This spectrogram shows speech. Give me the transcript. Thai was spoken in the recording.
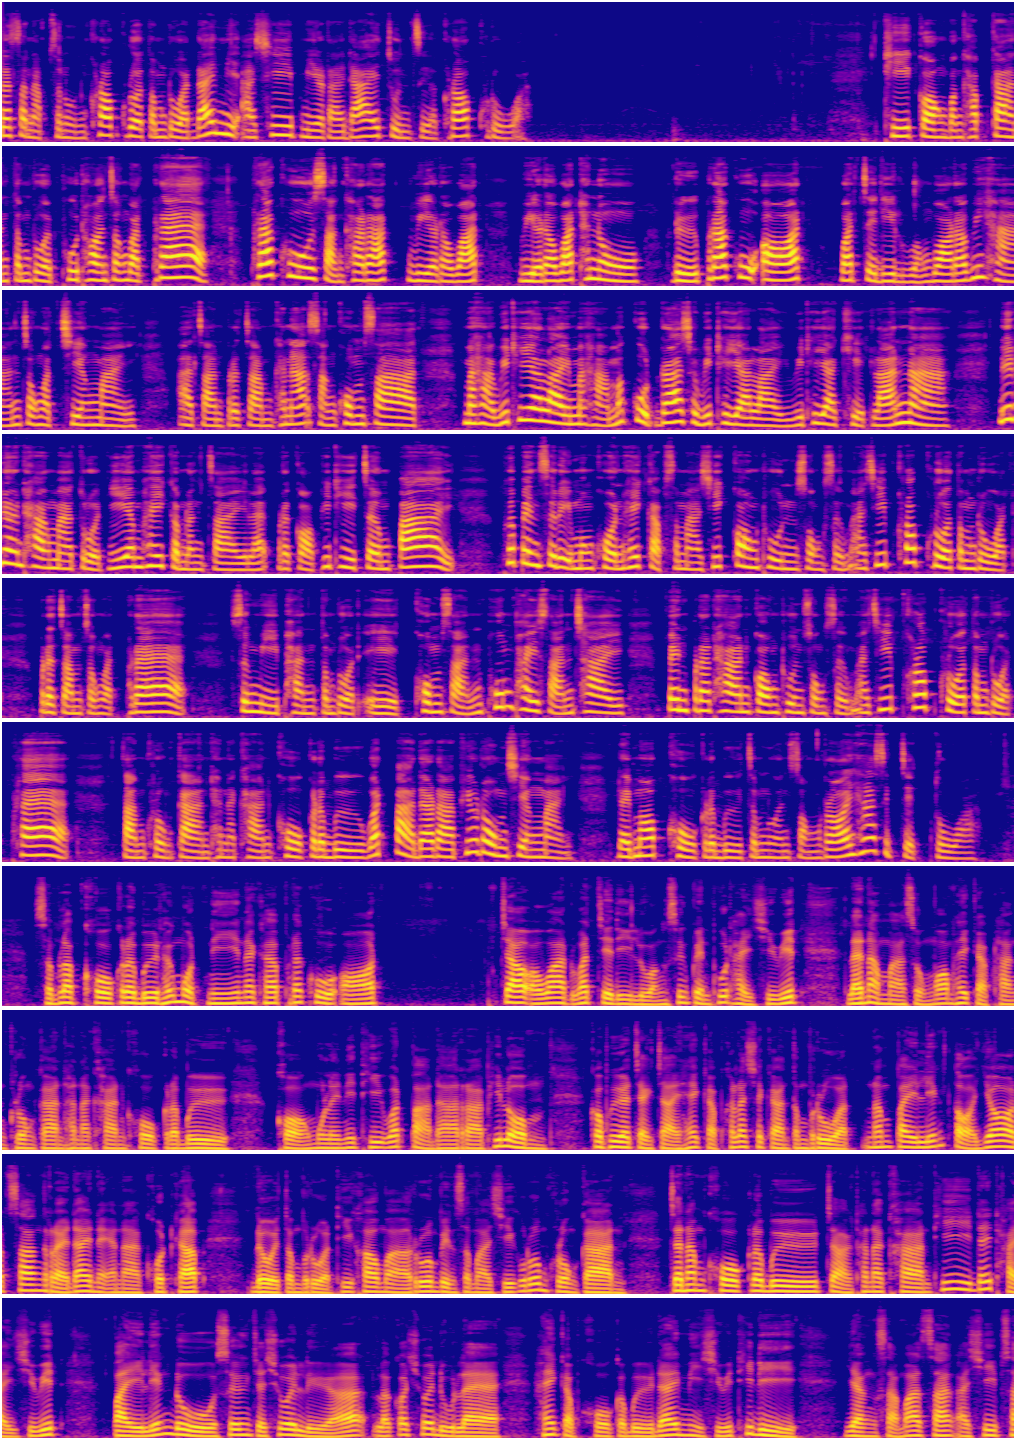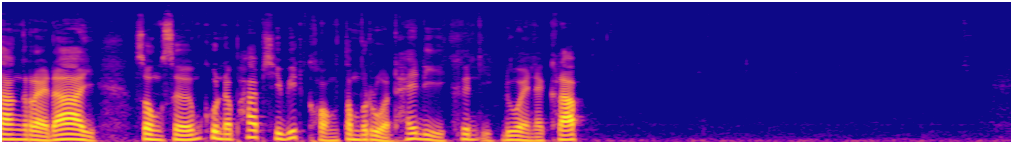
พื่อสนับสนุนครอบครัวตำรวจได้มีอาชีพมีรายได้จุนเจือครอบครัวที่กองบังคับการตำรวจภูธรจังหวัดแพร่ พระครูสังครักษ์วีรวัตรวีรวัฒโน หรือพระครูออสวัดเจดีหลวงวรวิหารจังหวัดเชียงใหม่ อาจารย์ประจำคณะสังคมศาสตร์ มหาวิทยาลัย มหามกุฏราชวิทยาลัย วิทยาเขตล้านนา ได้เดินทางมาตรวจเยี่ยมให้กำลังใจและประกอบพิธีเจิมป้าย พื่อเป็นสิริมงคลให้กับสมาชิกกองทุนส่งเสริมอาชีพครอบครัวตำรวจ ประจำจังหวัดแพร่ ซึ่งมีพันตำรวจเอกคมสันพุ่มไพศาลชัย เป็นประธานกองทุนส่งเสริมอาชีพครอบครัวตำรวจแพร่ตามโครงการธนาคารโคกระบือ วัดป่าดาราพิรมเชียงใหม่ ได้มอบโคกระบือจำนวน 257 ตัวสำหรับโคกระบือทั้งหมดนี้นะครับ พระครูออส เจ้าอาวาสวัดเจดีหลวง ซึ่งเป็นผู้ไถ่ชีวิต และนำมาส่งมอบให้กับทางโครงการธนาคารโคกระบือ ของมูลนิธิวัดป่าดาราพิลม ก็เพื่อแจกจ่ายให้กับข้าราชการตำรวจนำไปเลี้ยงต่อยอดสร้างรายได้ในอนาคตครับ โดยตำรวจที่เข้ามาร่วมเป็นสมาชิกร่วมโครงการ จะนำโคกระบือจากธนาคารที่ได้ไถ่ชีวิต ไปเลี้ยงดู ซึ่งจะช่วยเหลือ แล้วก็ช่วยดูแลให้กับโคกระบือได้มีชีวิตที่ดี ยังสามารถสร้างอาชีพสร้างรายได้ ส่งเสริมคุณภาพชีวิตของตำรวจให้ดีขึ้นอีกด้วยนะครับ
